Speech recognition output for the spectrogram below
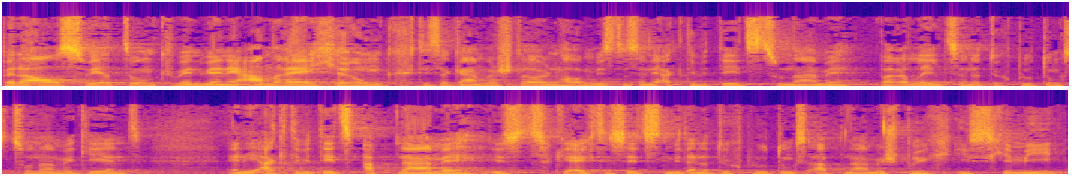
bei der Auswertung, wenn wir eine Anreicherung dieser Gammastrahlen haben, ist das eine Aktivitätszunahme parallel zu einer Durchblutungszunahme gehend. Eine Aktivitätsabnahme ist gleichzusetzen mit einer Durchblutungsabnahme, sprich Ischämie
